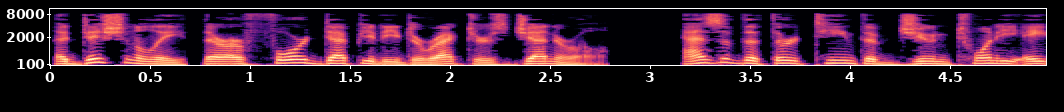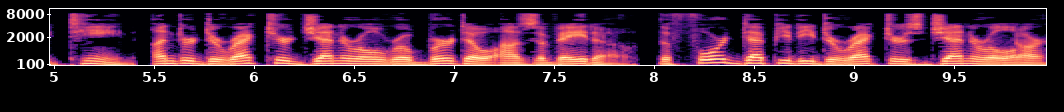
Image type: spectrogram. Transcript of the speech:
Additionally, there are four Deputy Directors General. As of 13 June 2018, under Director General Roberto Azevedo, the four Deputy Directors General are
